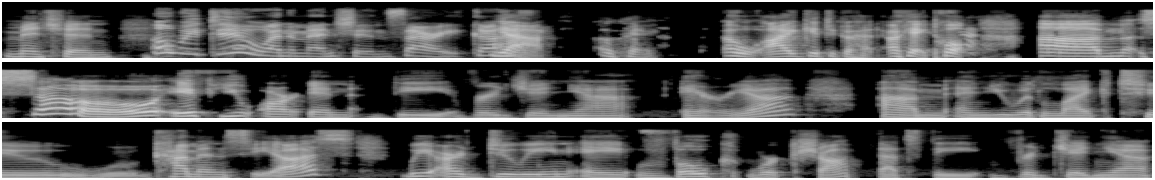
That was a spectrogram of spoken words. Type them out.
mention? Oh, we do want to mention. Sorry. Go yeah. ahead. Okay. Oh, I get to go ahead. Okay, cool. Um, so if you are in the Virginia area um, and you would like to come and see us, we are doing a VOKE workshop. That's the Virginia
